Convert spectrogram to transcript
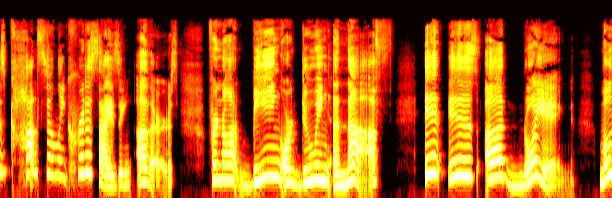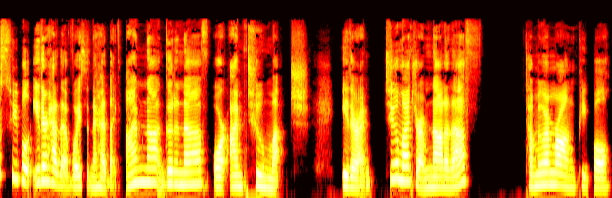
is constantly criticizing others for not being or doing enough, it is annoying. Most people either have that voice in their head like I'm not good enough or I'm too much. Either I'm too much or I'm not enough. Tell me I'm wrong, people.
